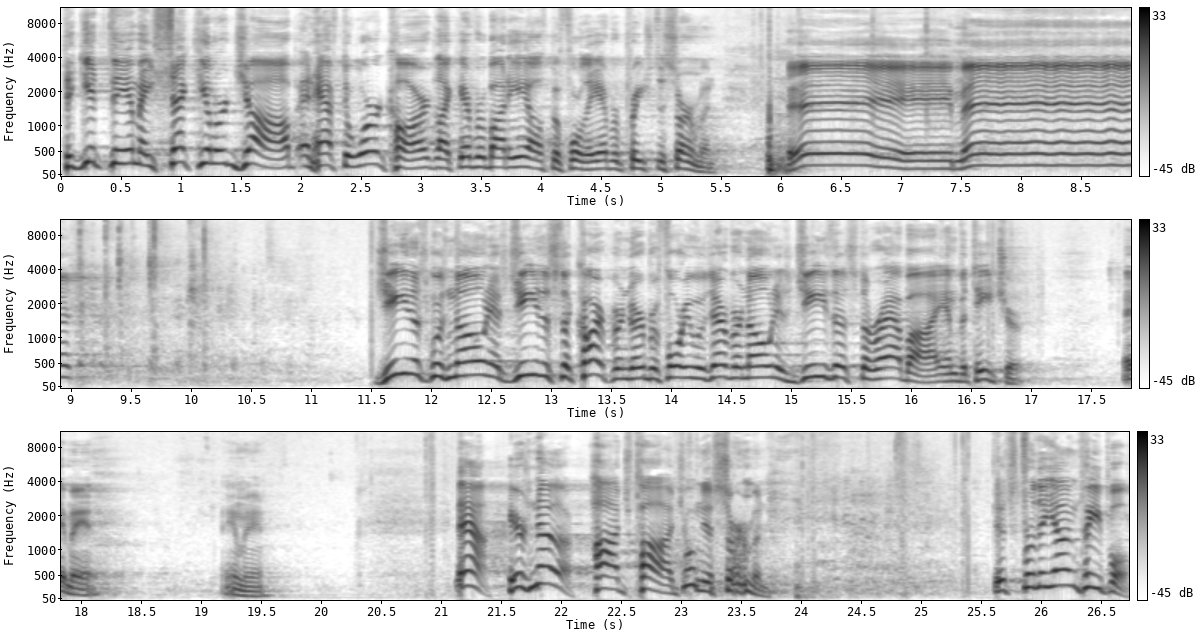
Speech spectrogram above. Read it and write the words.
to get them a secular job and have to work hard like everybody else before they ever preach the sermon. Amen. Jesus was known as Jesus the carpenter before he was ever known as Jesus the rabbi and the teacher. Amen. Amen. Now, here's another hodgepodge on this sermon. It's for the young people.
